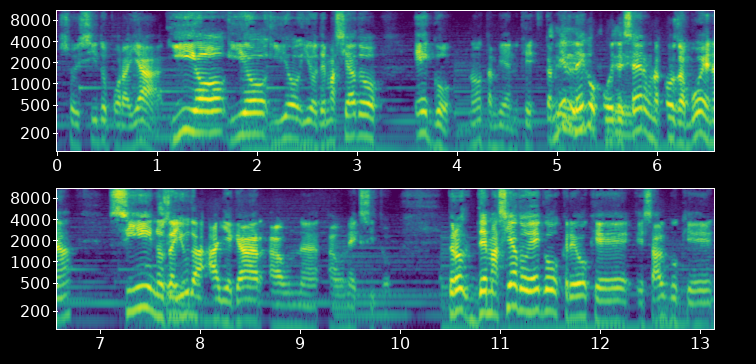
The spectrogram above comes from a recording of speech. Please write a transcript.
soy sido por allá, yo, yo, yo, yo, demasiado ego, ¿no? También, que también el ego puede ser una cosa buena si nos ayuda a llegar a, una, a un éxito. Pero demasiado ego creo que es algo que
